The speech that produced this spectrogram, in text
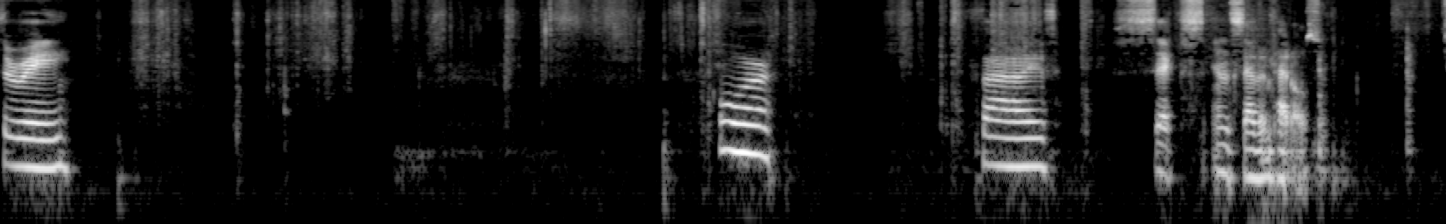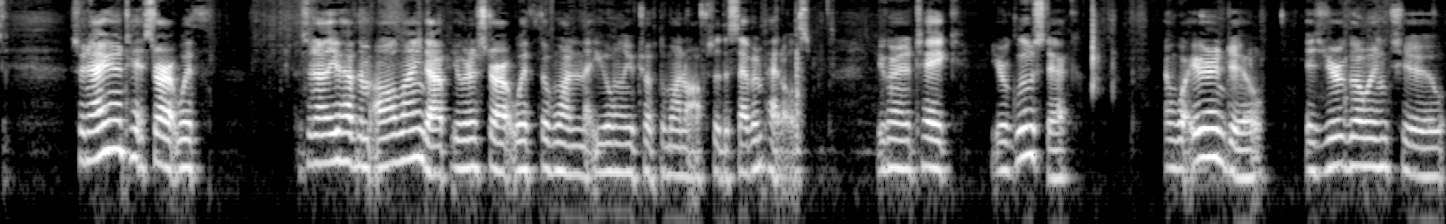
three, four, five, six, and seven petals. So now you're going to start with, so now that you have them all lined up, you're going to start with the one that you only took the one off, so the seven petals. You're going to take your glue stick, and what you're going to do is you're going to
